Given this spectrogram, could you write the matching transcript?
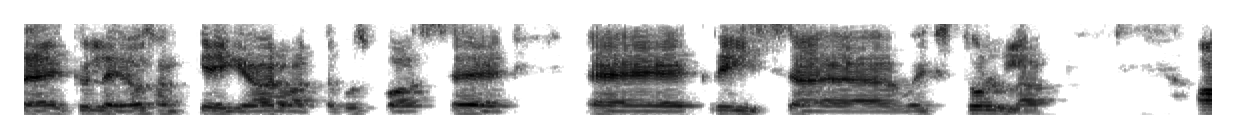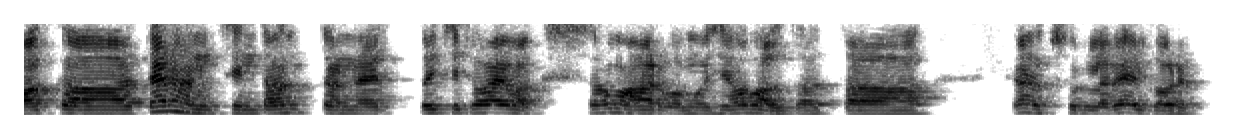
eh, küll ei osanud keegi arvata, kuskohast see eh, kriis võiks tulla. aga tänan sind, Anton, et võtsid vaevaks oma arvamusi avaldada. Tänud sulle veel kord,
